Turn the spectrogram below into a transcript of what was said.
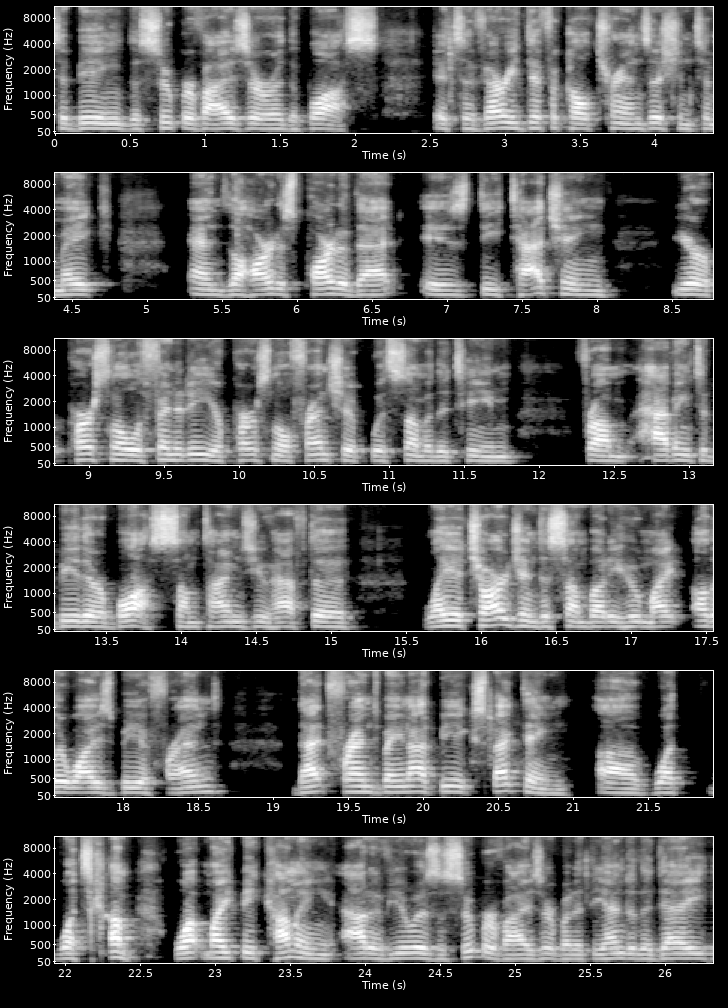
to being the supervisor or the boss. It's a very difficult transition to make. And the hardest part of that is detaching your personal affinity, your personal friendship with some of the team from having to be their boss. Sometimes you have to lay a charge into somebody who might otherwise be a friend. That friend may not be expecting uh, what what's come, what might be coming out of you as a supervisor, but at the end of the day,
